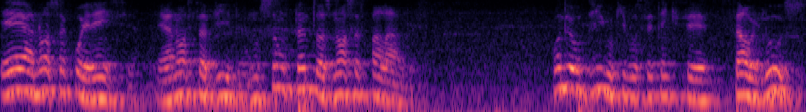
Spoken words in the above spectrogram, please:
É a nossa coerência, é a nossa vida, não são tanto as nossas palavras. Quando eu digo que você tem que ser sal e luz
